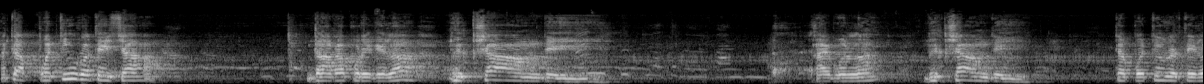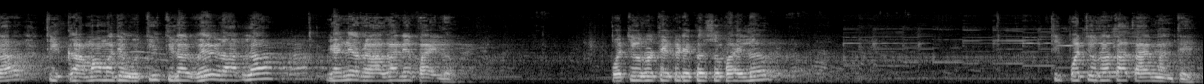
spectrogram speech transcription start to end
आणि त्या पतिव्रतेच्या दारापुढे गेला भिक्षाम देई. काय बोलला? भिक्षाम देई त्या पतिव्रतेला ती कामामध्ये होती तिला वेळ लागला याने रागाने पाहिलं. पतिव्रतेकडे कसं पाहिलं? ती पतिव्रता काय म्हणते?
